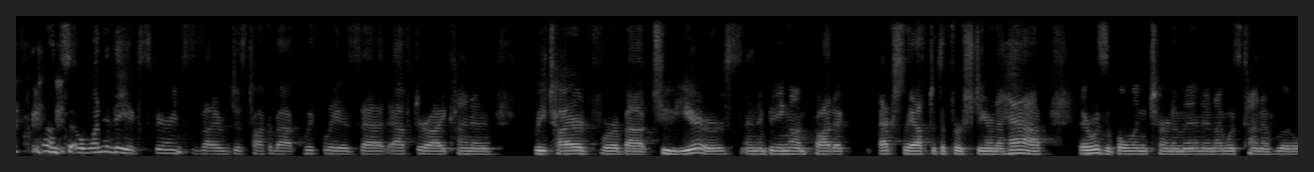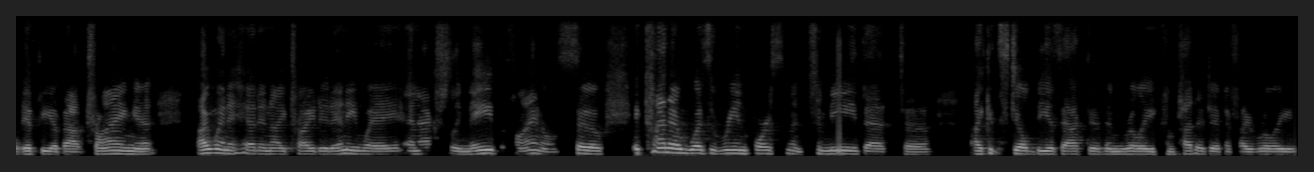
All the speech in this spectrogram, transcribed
Oh, and so one of the experiences I would just talk about quickly is that after I kind of retired for about two years and being on product, actually after the first year and a half, there was a bowling tournament and I was kind of a little iffy about trying it. I went ahead and I tried it anyway and actually made the finals. So it kind of was a reinforcement to me that uh, I could still be as active and really competitive if I really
